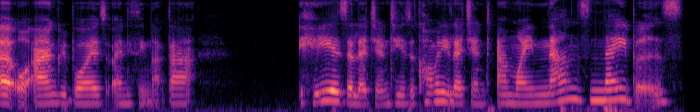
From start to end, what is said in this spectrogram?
uh, or Angry Boys or anything like that. He is a legend. He's a comedy legend, and my nan's neighbours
